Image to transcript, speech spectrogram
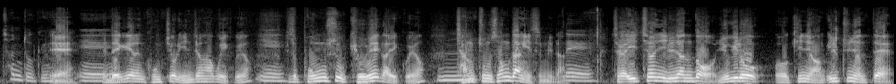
네. 천도교. 예. 예. 네 개는 공적으로 인정하고 있고요. 예. 그래서 봉수 교회가 있고요. 음. 장충 성당이 있습니다. 네. 제가 2001년도 6.15 어, 기념 1주년 때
